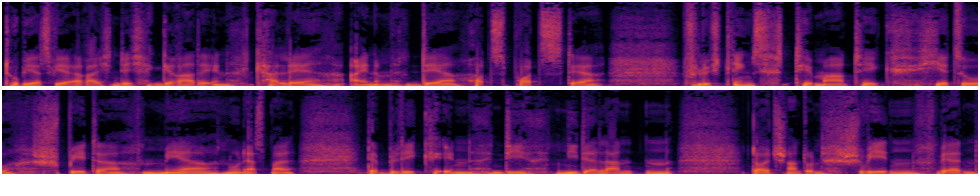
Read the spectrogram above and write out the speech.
Tobias, wir erreichen dich gerade in Calais, einem der Hotspots der Flüchtlingsthematik. Hierzu später mehr. Nun erstmal der Blick in die Niederlanden. Deutschland und Schweden werden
